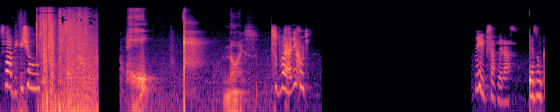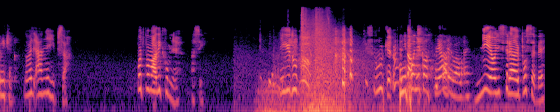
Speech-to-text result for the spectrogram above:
slabý, išiel už. Nice. Sú dvaja, nechoď. Nehyb sa teraz. Ja som kriček. No veď, ale nehyb sa. Poď pomaly ku mne, asi. Nech idú. Ty smúker. Oni po niekom strieľajú, ale... Nie, oni strieľajú po sebe.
